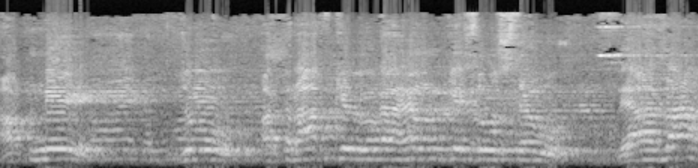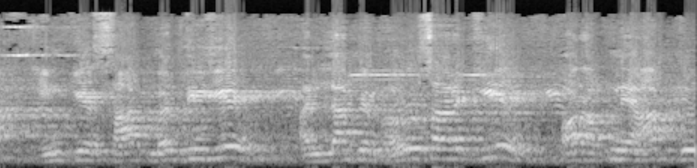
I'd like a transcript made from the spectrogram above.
اپنے جو اطراف کے لوگ ہیں، ان کے دوست ہیں وہ۔ لہذا ان کے ساتھ مت دیجیے، اللہ پہ بھروسہ رکھیے اور اپنے آپ کو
